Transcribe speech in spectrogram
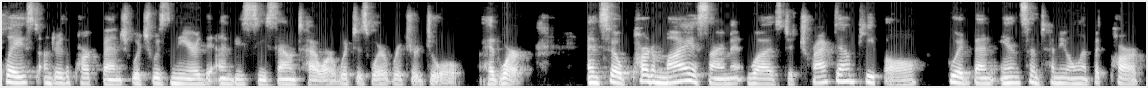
placed under the park bench, which was near the NBC Sound Tower, which is where Richard Jewell had worked. And so part of my assignment was to track down people who had been in Centennial Olympic Park,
